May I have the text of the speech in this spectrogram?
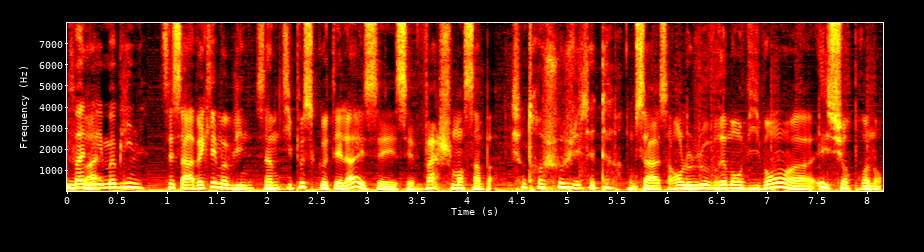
Enfin, Ouais. les moblins. C'est ça, avec les moblins. C'est un petit peu ce côté-là et c'est c'est vachement sympa. Ils sont trop chauds, je les adore. Donc ça, ça rend le jeu vraiment vivant euh, et surprenant.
